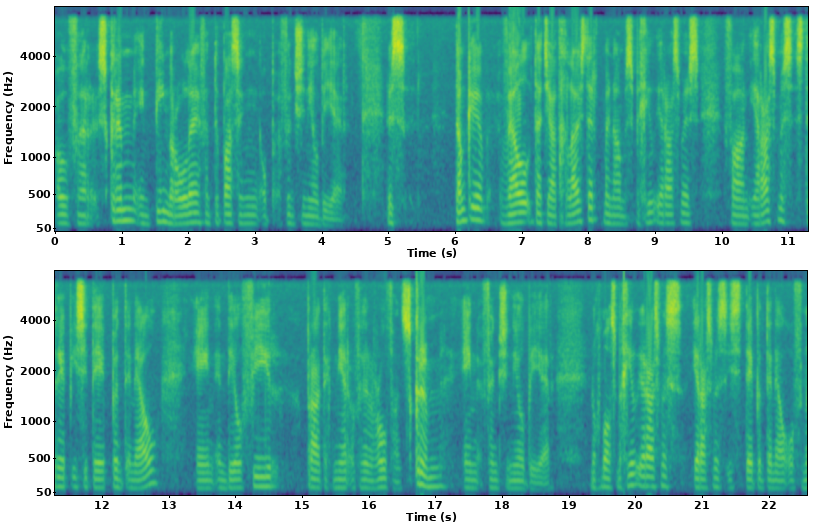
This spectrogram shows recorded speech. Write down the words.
oor Scrum en teamrolle van toepassing op funksioneel beheer. Dus dankie wel dat jy het geluister. My naam is Michiel Erasmus van erasmus-ict.nl en in deel 4 praat ek meer oor die rol van Scrum en funksioneel beheer. Nogmaals Michiel Erasmus, erasmus.ict.nl of 0638369260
